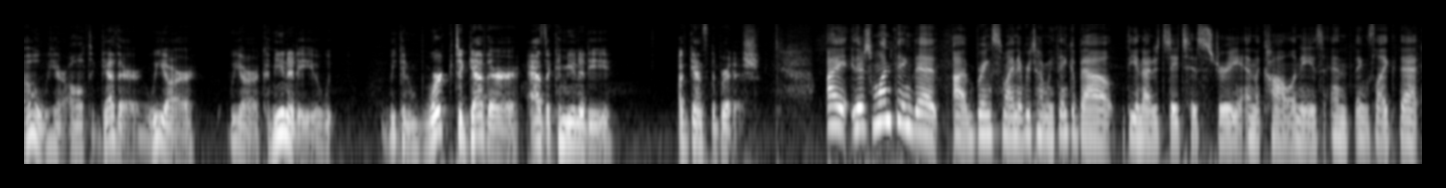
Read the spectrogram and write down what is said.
oh, we are all together. We are we are a community. We, we can work together as a community against the British. I there's one thing that uh, brings to mind every time we think about the United States history and the colonies and things like that.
